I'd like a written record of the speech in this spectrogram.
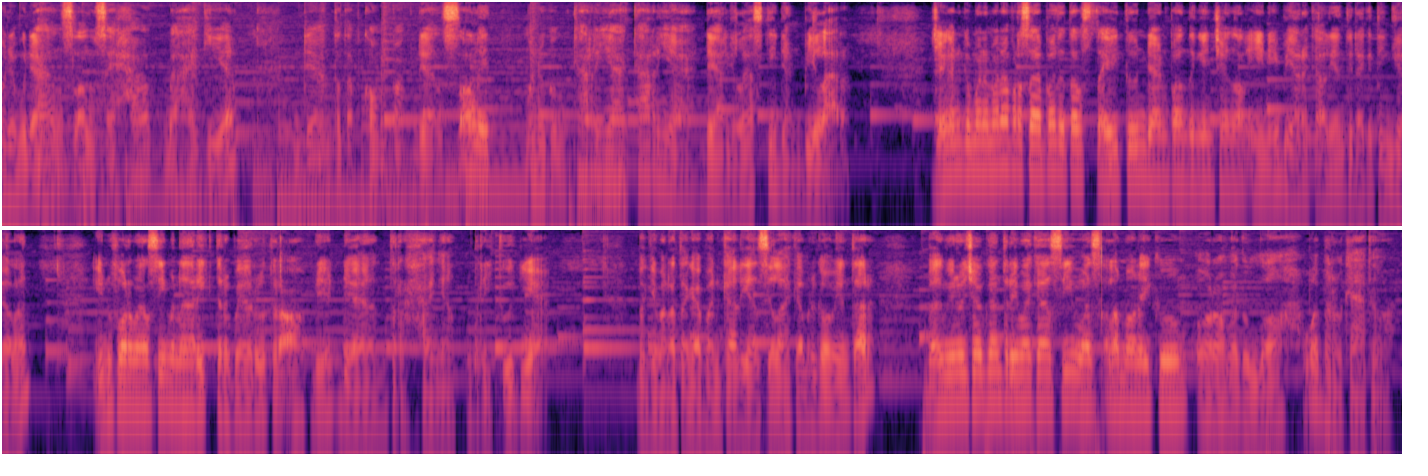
Mudah-mudahan selalu sehat, bahagia, dan tetap kompak dan solid mendukung karya-karya dari Lesti dan Bilar. Jangan ke mana-mana persahabat, tetap stay tune dan pantengin channel ini biar kalian tidak ketinggalan Informasi menarik terbaru terupdate dan terhangat berikutnya Bagaimana tanggapan kalian? Silahkan berkomentar. Bang Min ucapkan terima kasih. Wassalamualaikum warahmatullahi wabarakatuh.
